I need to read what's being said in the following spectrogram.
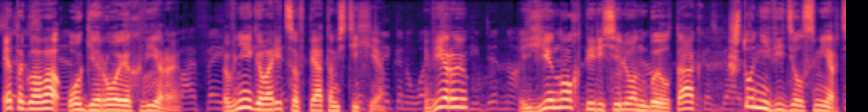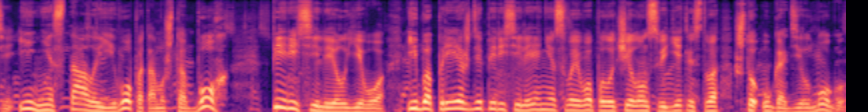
Это глава о героях веры. В ней говорится в пятом стихе. «Верою Енох переселен был так, что не видел смерти, и не стало его, потому что Бог переселил его, ибо прежде переселения своего получил он свидетельство, что угодил Богу».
